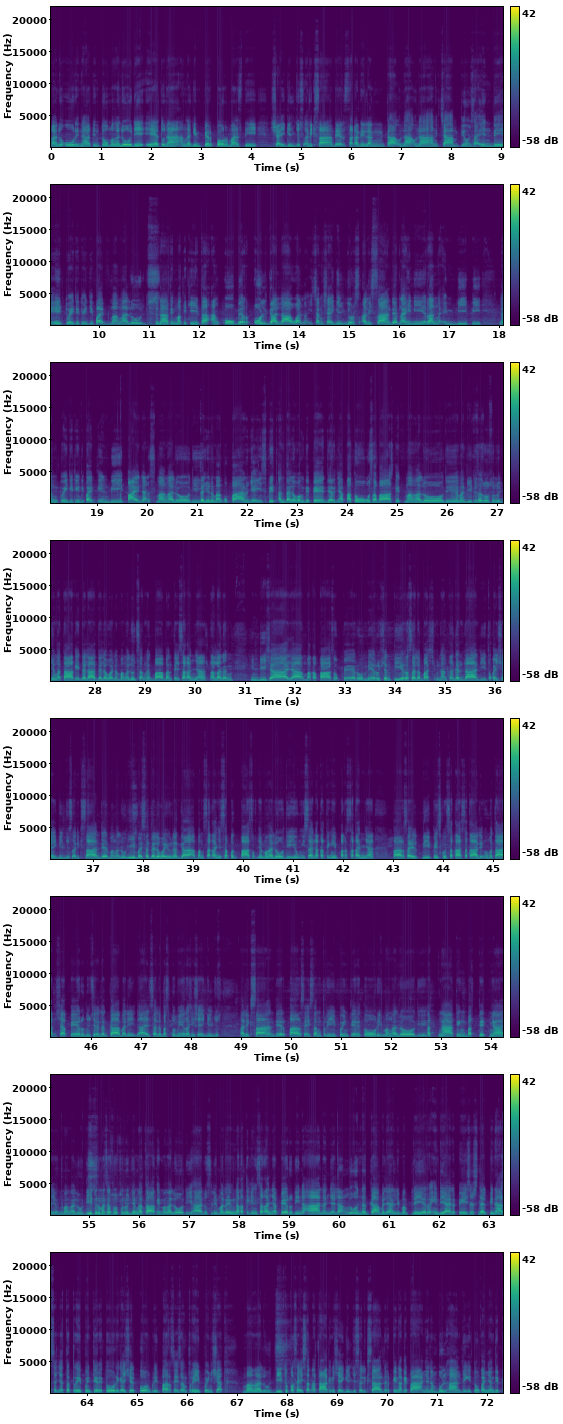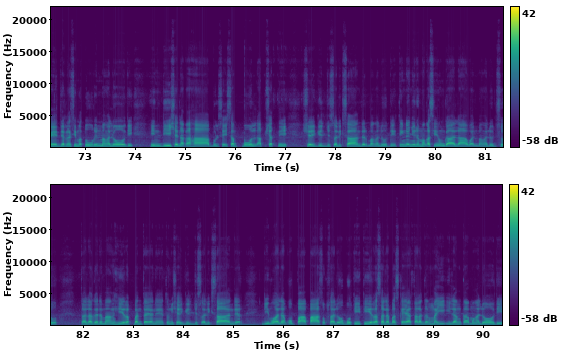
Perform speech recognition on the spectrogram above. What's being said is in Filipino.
Panuorin natin to mga Lodi. Eto na ang naging performance ni Shai Gilgeous Alexander sa kanilang kauna-unahang champion sa NBA 2025 mga Lods. Ito natin makikita ang overall galawan ng isang Shai Gilgeous Alexander na hinirang na MVP ng 2025 NBA Finals mga Lodi. Kita nyo naman kung paano niya i-split ang dalawang defender niya patungo sa basket mga Lodi. Naman dito sa susunod niyang atake, dala-dalawa ng mga Lods ang nagbabantay sa kanya. Talagang hindi siya hayaang makapasok pero meron siyang tira sa labas. Yun ang kagandahan dito kay Shai Gilgeous Alexander mga Lodi. Iba sa dalawa yung nag-aabang sa kanya sa pagpasok niya mga Lodi. Yung isa nakatingin pa sa kanya para sa self defense kung sakasakaling umatake siya pero doon sila nagkamali dahil sa labas tumira si Shai Gilgeous Alexander para sa isang 3-point territory mga Lodi. At nating batnet nga yun mga Lodi. Dito naman sa susunod niyang atake mga Lodi halos lima na yung nakatikin sa kanya pero dinaanan niya lang. Doon nagkamali ang limang player ng Indiana Pacers dahil pinasa niya sa 3-point territory kay Shell Pongri para sa isang 3-point shot mga Lods. Dito pa sa isang atake ni Shai Gilgeous Alexander, pinakitaan niya ng ball handling itong kanyang defender na si Maturin, mga Lodi. Hindi siya nakahabol sa isang pull-up shot ni Shai Gilgeous Alexander, mga Lodi. Tingnan nyo naman kasi yung galawan, mga Lods. So, talaga namang hirap bantayan nito ni Shai Gilgeous Alexander. Hindi mo alam kung papasok sa loob o titira sa labas, kaya talagang maiilang ka, mga Lodi.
